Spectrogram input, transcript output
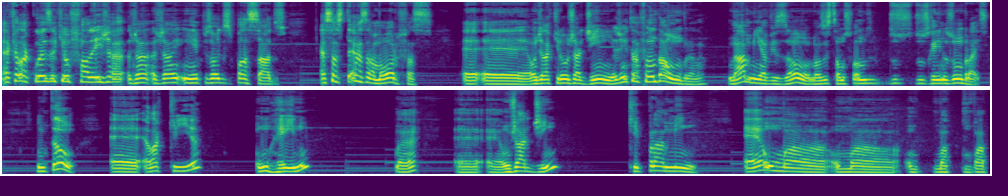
é aquela coisa que eu falei já, já, já em episódios passados. Essas terras amorfas, é, é, onde ela criou o jardim, a gente tá falando da Umbra, né? Na minha visão, nós estamos falando dos, dos reinos umbrais. Então, é, ela cria um reino, né? É, é um jardim que para mim é uma, uma, uma, uma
